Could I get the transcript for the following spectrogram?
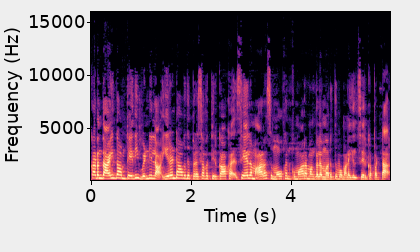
கடந்த ஐந்தாம் தேதி வெண்ணிலா இரண்டாவது பிரசவத்திற்காக சேலம் அரசு மோகன் குமாரமங்கலம் மருத்துவமனையில் சேர்க்கப்பட்டார்.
